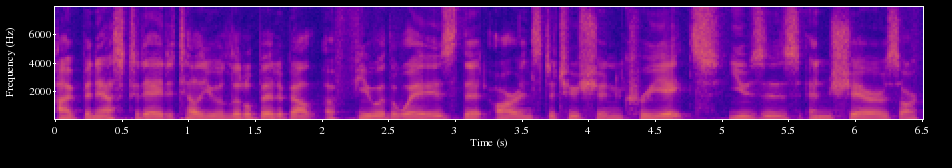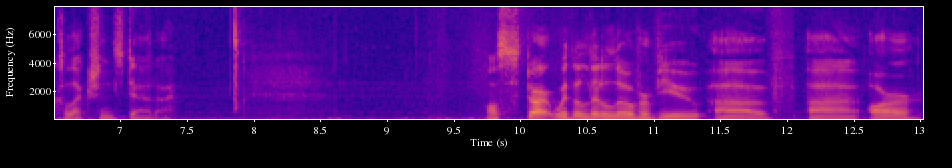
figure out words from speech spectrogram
I've been asked today to tell you a little bit about a few of the ways that our institution creates, uses, and shares our collections data. I'll start with a little overview of uh, our,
